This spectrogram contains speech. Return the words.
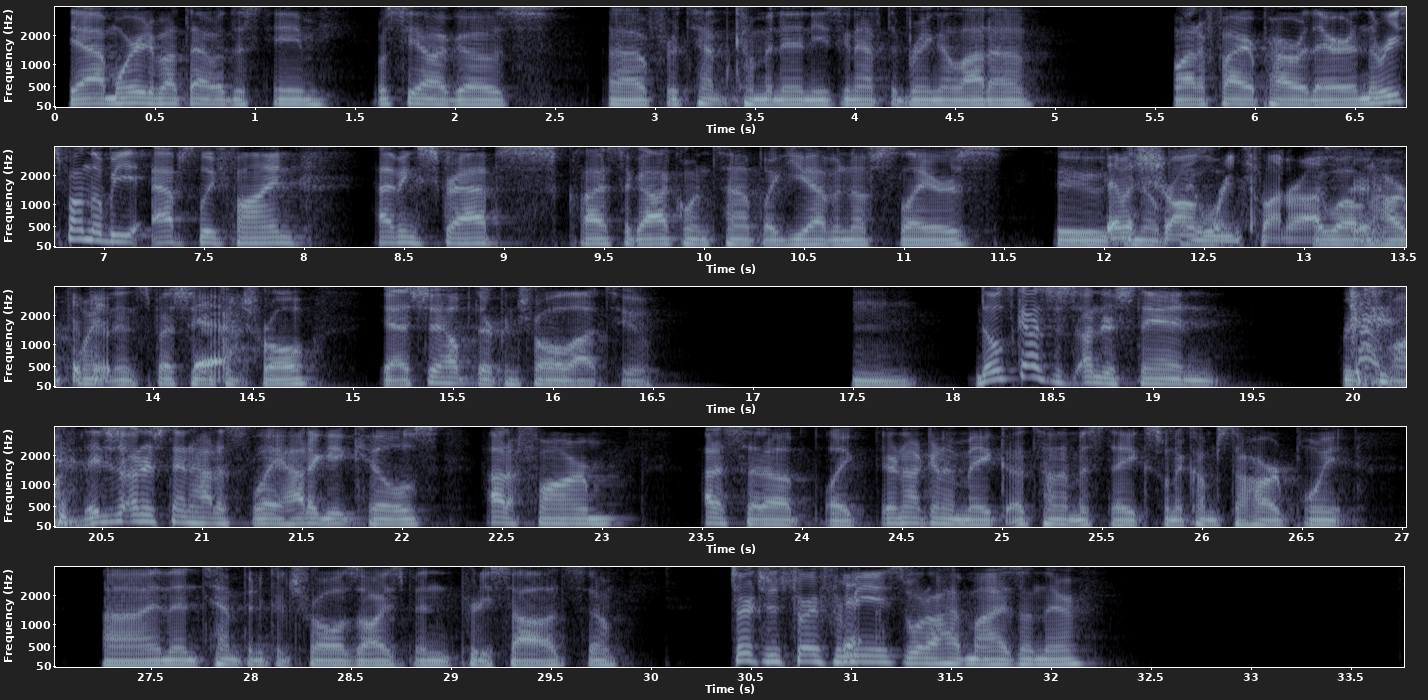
yeah, I'm worried about that with this team. We'll see how it goes. Uh, for Temp coming in, he's gonna have to bring a lot of a lot of firepower there. And the respawn they'll be absolutely fine. Having scraps, classic Aqua and Temp, like you have enough slayers to They have you a strong play, respawn play roster. well in hardpoint, and especially in Yeah. control. Yeah, it should help their control a lot too. Mm. Those guys just understand respawn. they just understand how to slay, how to get kills, how to farm, how to set up. Like they're not going to make a ton of mistakes when it comes to hardpoint. Uh, and then temp and control has always been pretty solid. So search and destroy for me is what I'll have my eyes on there.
